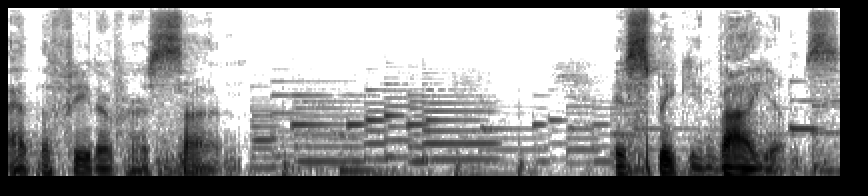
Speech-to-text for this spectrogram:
at the feet of her son, is speaking volumes.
